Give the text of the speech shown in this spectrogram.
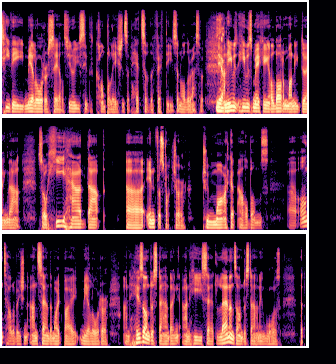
TV mail order sales. You know, you see the compilations of hits of the fifties and all the rest of it. Yeah. And he was he was making a lot of money doing that. So he had that uh, infrastructure to market albums uh, on television and send them out by mail order. And his understanding, and he said Lennon's understanding was that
